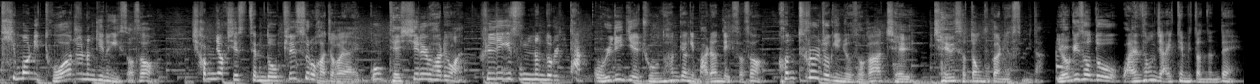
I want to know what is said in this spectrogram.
팀원이 도와주는 기능이 있어서 협력 시스템도 필수로 가져가야 했고 대시를 활용한 흘리기 숙련도를 딱 올리기에 좋은 환경이 마련돼 있어서 컨트롤적인 요소가 제일 재밌었던 구간이었습니다. 여기서도 완성제 아이템이 떴는데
